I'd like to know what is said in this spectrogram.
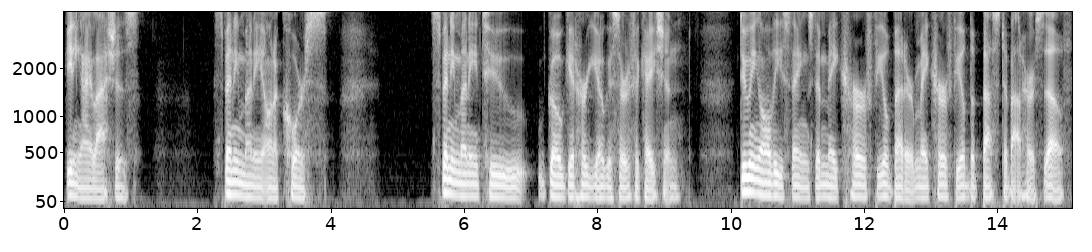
getting eyelashes, spending money on a course, spending money to go get her yoga certification, doing all these things to make her feel better, make her feel the best about herself.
